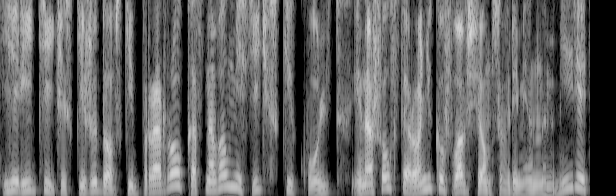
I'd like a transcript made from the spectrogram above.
еретический жидовский пророк основал мистический культ и нашел сторонников во всем современном мире,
